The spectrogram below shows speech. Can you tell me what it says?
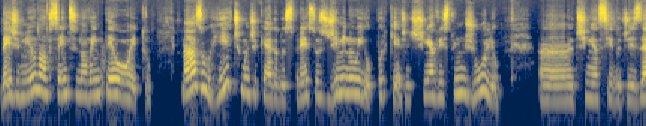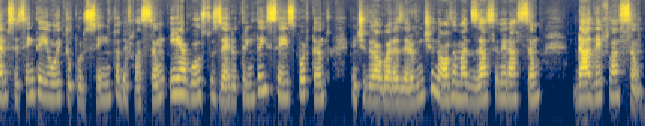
desde 1998. Mas o ritmo de queda dos preços diminuiu, porque a gente tinha visto em julho Uh, tinha sido de 0,68% a deflação, e em agosto 0,36%, portanto, a gente viu agora 0,29%, é uma desaceleração da deflação.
